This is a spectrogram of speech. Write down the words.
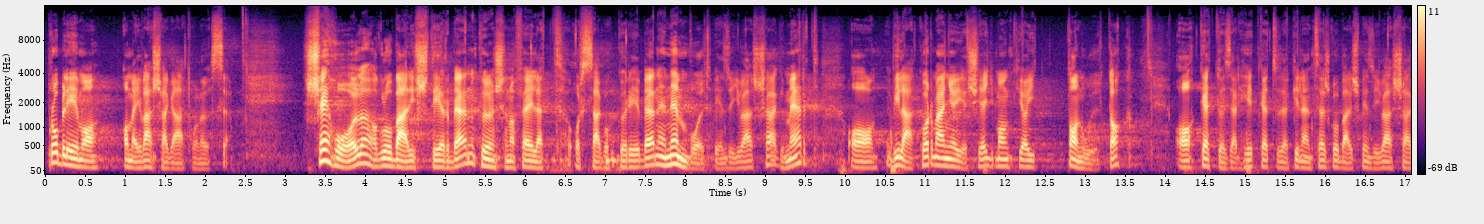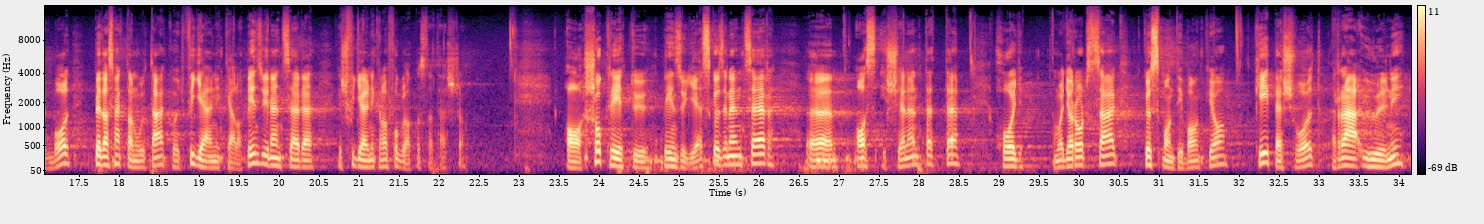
probléma, amely válság állt volna össze. Sehol a globális térben, különösen a fejlett országok körében nem volt pénzügyi válság, mert a világ kormányai és jegybankjai tanultak a 2007-2009-es globális pénzügyi válságból. Például azt megtanulták, hogy figyelni kell a pénzügyi rendszerre, és figyelni kell a foglalkoztatásra. A sokrétű pénzügyi eszközrendszer az is jelentette, hogy Magyarország központi bankja képes volt ráülni,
